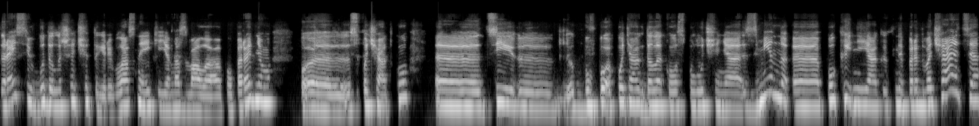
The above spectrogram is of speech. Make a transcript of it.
рейсів буде лише чотири, власне, які я назвала попередньому спочатку. Е, ці е, по- потягах далекого сполучення змін, е, поки ніяких не передбачається,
